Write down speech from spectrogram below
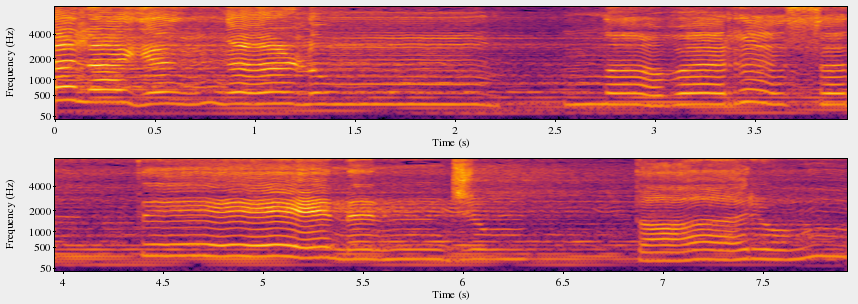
നാദതാളലയങ്ങളും നവരസത്തെ നഞ്ചും താരുണ്യവും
